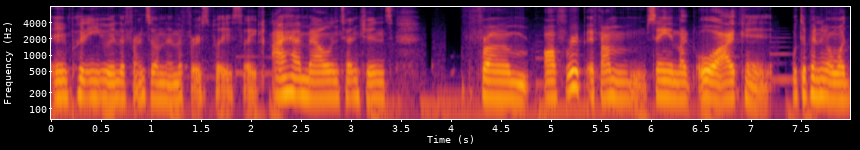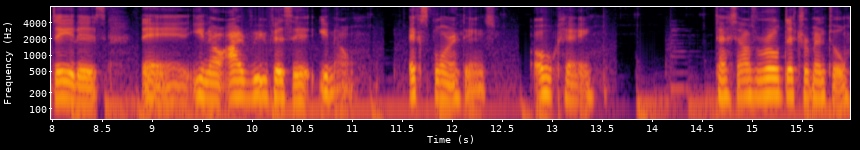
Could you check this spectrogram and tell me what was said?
in putting you in the friend zone in the first place. Like I had malintentions from off rip. If I'm saying like, oh, I can, depending on what day it is, then you know I revisit, you know, exploring things. Okay, that sounds real detrimental.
